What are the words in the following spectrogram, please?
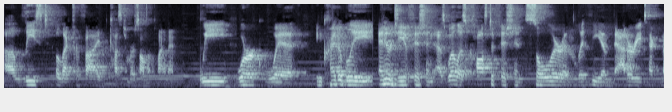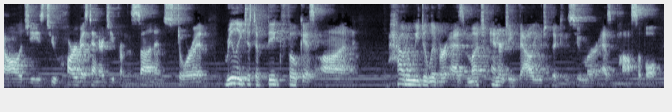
uh, least electrified customers on the planet. We work with incredibly energy efficient as well as cost efficient solar and lithium battery technologies to harvest energy from the sun and store it. Really just a big focus on how do we deliver as much energy value to the consumer as possible.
